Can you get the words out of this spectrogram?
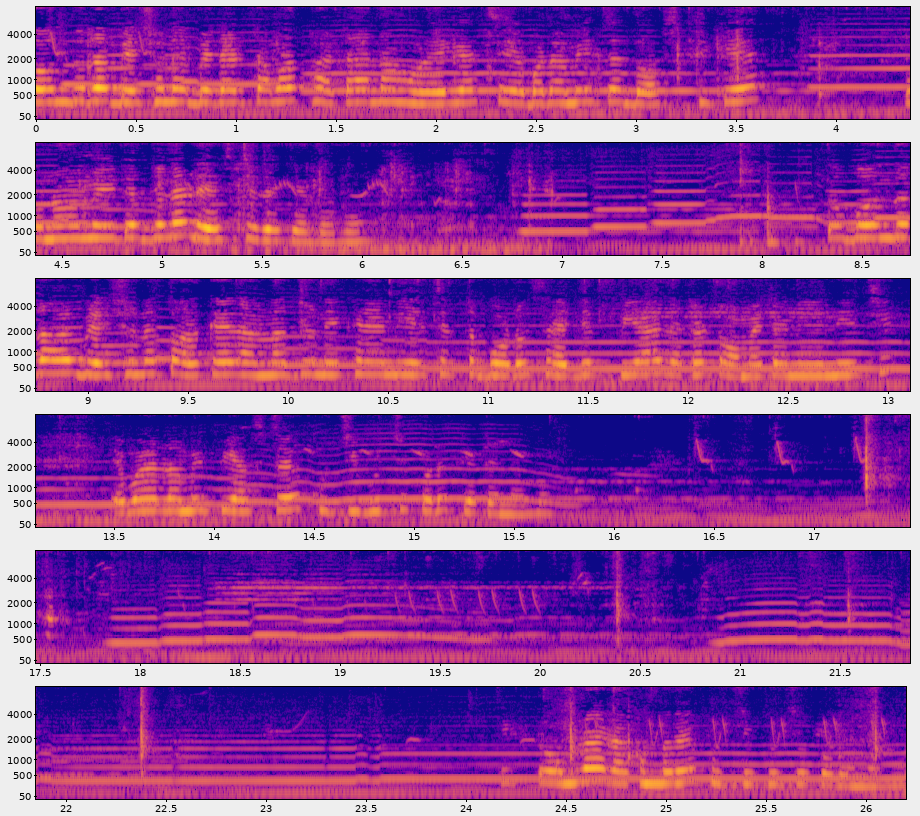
বন্ধুরা, বেসনের বেটারটা আমার ফাটানো হয়ে গেছে। এবার আমি এটা দশ থেকে পনেরো মিনিটের জন্য রেস্টে রেখে দেবো। তো বন্ধুরা, আমি বেসনের তরকারি রান্নার জন্য এখানে নিয়েছি একটা বড় সাইজের পেঁয়াজ, একটা টমেটো নিয়ে নিয়েছি। এবার আমি পেঁয়াজটা কুচি কুচি করে কেটে নেব। তোমরা এরকম ভাবে কুচি কুচি করে নেবে।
